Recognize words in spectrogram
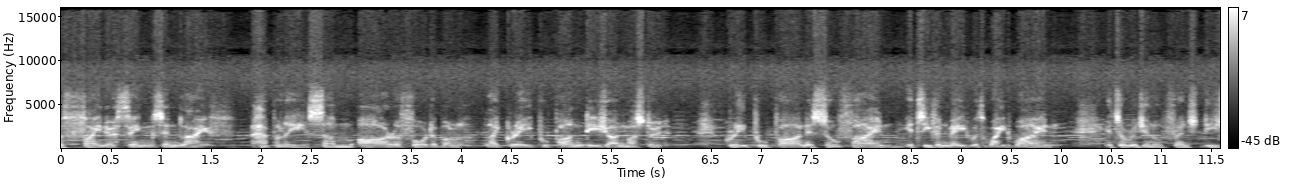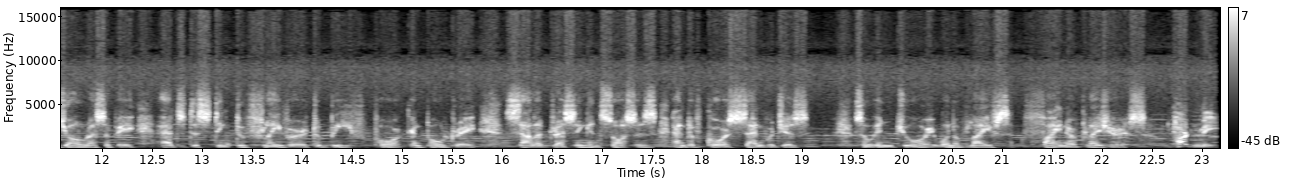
The finer things in life. Happily, some are affordable, like Grey Poupon Dijon mustard. Grey Poupon is so fine, it's even made with white wine. Its original French Dijon recipe adds distinctive flavor to beef, pork, and poultry, salad dressing and sauces, and of course, sandwiches. So enjoy one of life's finer pleasures. Pardon me,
